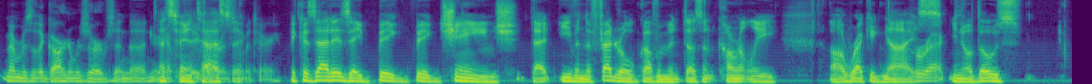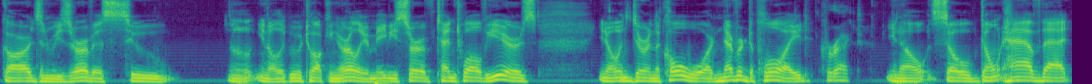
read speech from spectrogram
members of the Guard and Reserves in the New That's Hampshire fantastic. Cemetery. because that is a big, big change that even the federal government doesn't currently uh, recognize. Correct. You know, those guards and reservists who, you know, you know, like we were talking earlier, maybe served 10, 12 years, you know, and during the Cold War, never deployed, Correct. you know, so don't have that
